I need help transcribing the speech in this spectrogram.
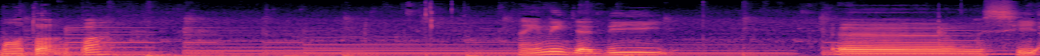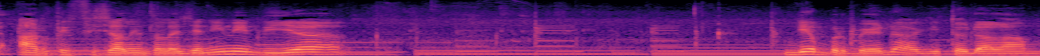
Mau tahu apa nah ini jadi eh, si artificial intelligence ini dia dia berbeda gitu dalam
